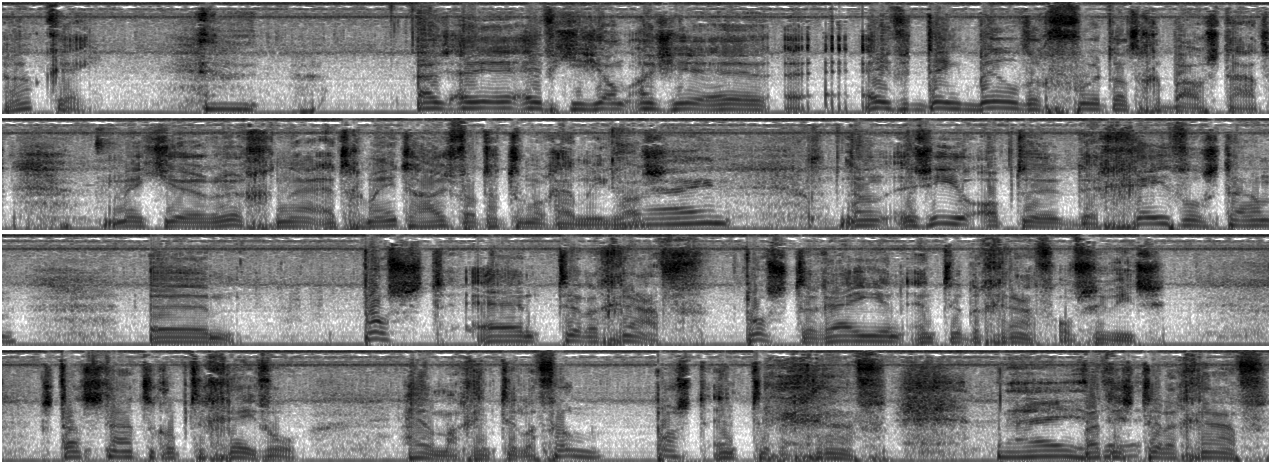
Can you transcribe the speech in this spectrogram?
Oké. Okay. Eventjes Jan, als je uh, even denkbeeldig voor dat gebouw staat. Met je rug naar het gemeentehuis, wat er toen nog helemaal niet was. Nee. Dan zie je op de, de gevel staan uh, post en telegraaf. Posterijen en telegraaf of zoiets. Dus dat staat er op de gevel. Helemaal geen telefoon post en telegraaf. Nee. Wat is telegraaf?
